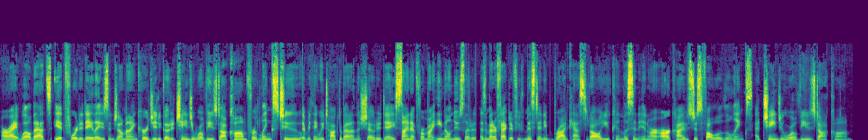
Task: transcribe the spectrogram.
All right. Well, that's it for today, ladies and gentlemen. I encourage you to go to changingworldviews.com for links to everything we talked about on the show today. Sign up for my email newsletter. As a matter of fact, if you've missed any broadcast at all, you can listen in our archives. Just follow the links at changingworldviews.com.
